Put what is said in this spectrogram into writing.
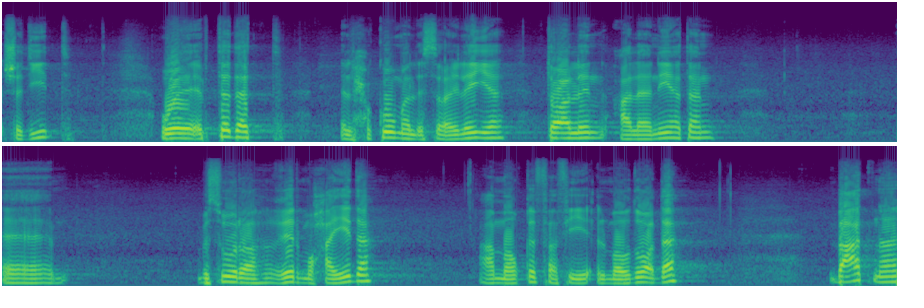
شديد وابتدت الحكومة الإسرائيلية تعلن علانية بصورة غير محايدة عن موقفها في الموضوع ده. بعتنا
